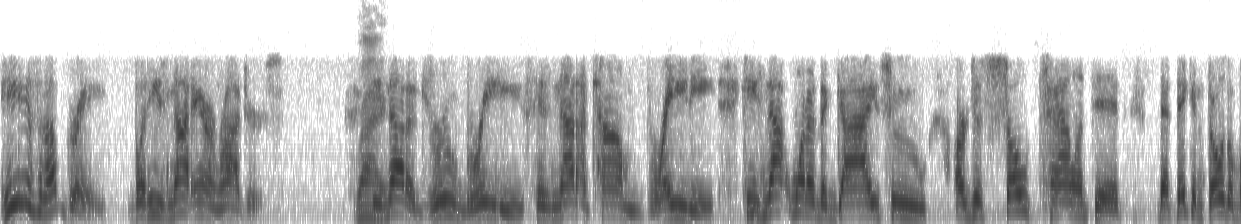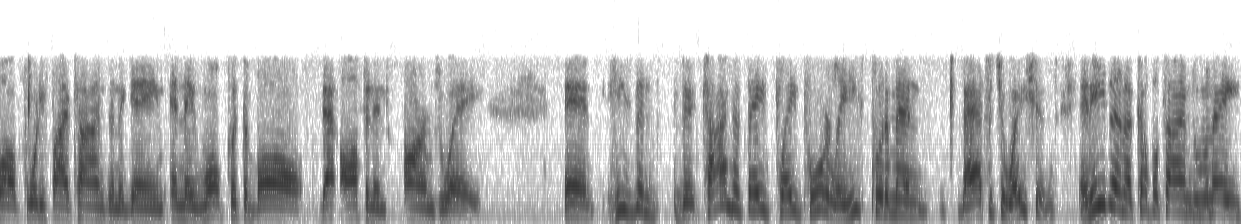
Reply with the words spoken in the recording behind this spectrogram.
he is an upgrade, but he's not Aaron Rodgers. Right. He's not a Drew Brees. He's not a Tom Brady. He's not one of the guys who are just so talented that they can throw the ball 45 times in the game and they won't put the ball that often in arm's way. And he's been the times that they've played poorly, he's put them in bad situations. And even a couple times when they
